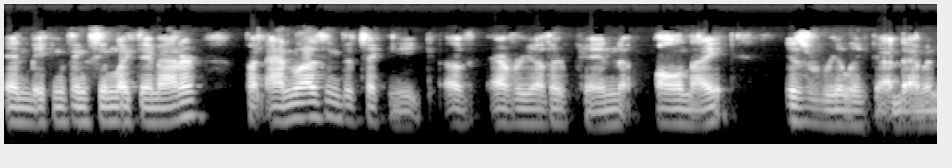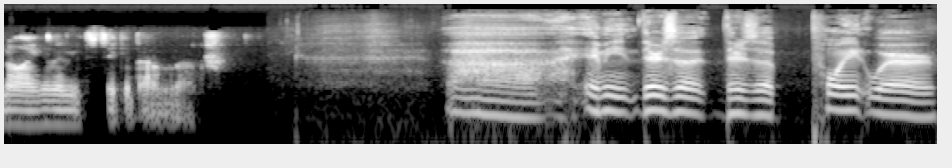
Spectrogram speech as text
and making things seem like they matter. But analyzing the technique of every other pin all night is really goddamn annoying, and they need to take it down a notch. Uh, I mean, there's a there's a point where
